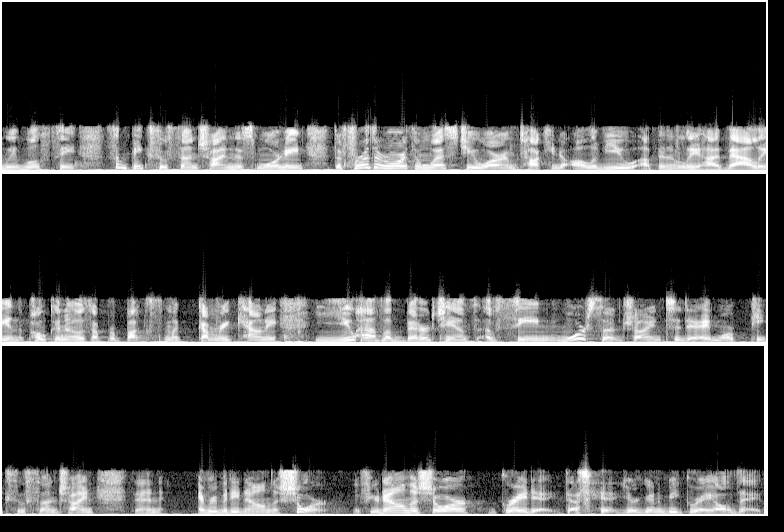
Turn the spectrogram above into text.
We will see some peeks of sunshine this morning. The further north and west you are, I'm talking to all of you up in the Lehigh Valley and the Poconos, Upper Bucks, Montgomery County, you have a better chance of seeing more sunshine today, more peeks of sunshine than everybody down on the shore. If you're down on the shore, gray day. That's it. You're going to be gray all day.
